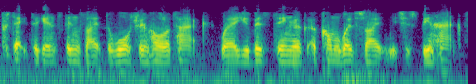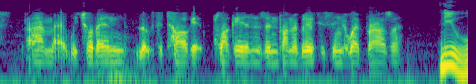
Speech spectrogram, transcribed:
protect against things like the watering hole attack, where you're visiting a, a common website which has been hacked, um, which will then look to target plugins and vulnerabilities in your web browser. ನೀವು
